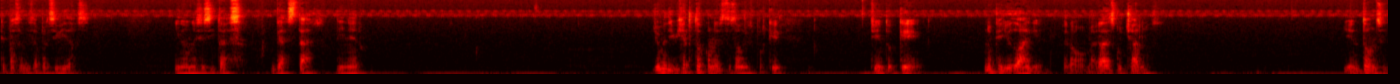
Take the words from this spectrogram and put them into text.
que pasan desapercibidas y no necesitas gastar dinero. Yo me divierto con estos audios porque siento que no que ayudo a alguien, pero me agrada escucharlos. Y entonces,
